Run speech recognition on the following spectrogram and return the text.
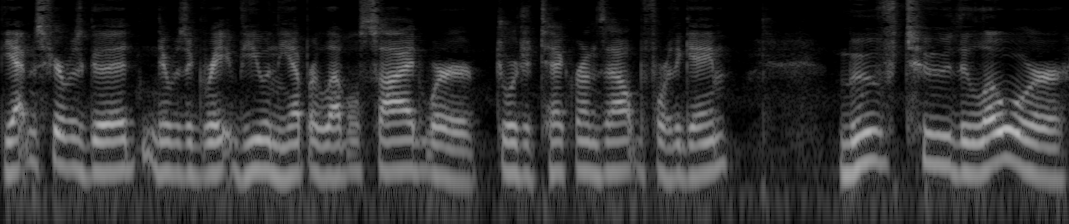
The atmosphere was good. There was a great view in the upper level side where Georgia Tech runs out before the game. Moved to the lower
